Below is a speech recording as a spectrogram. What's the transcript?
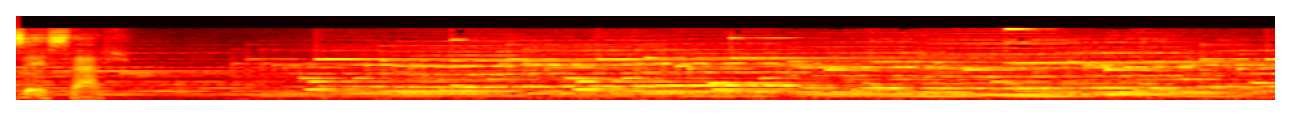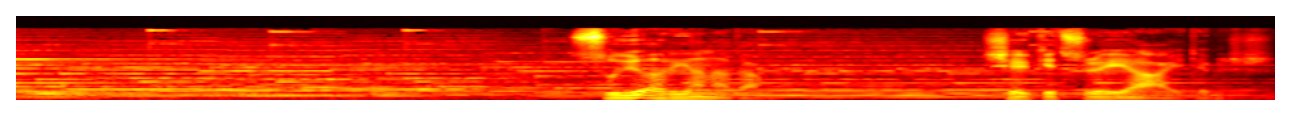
Bağımsız eser. Suyu Arayan Adam Şevket Süreyya Aydemir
